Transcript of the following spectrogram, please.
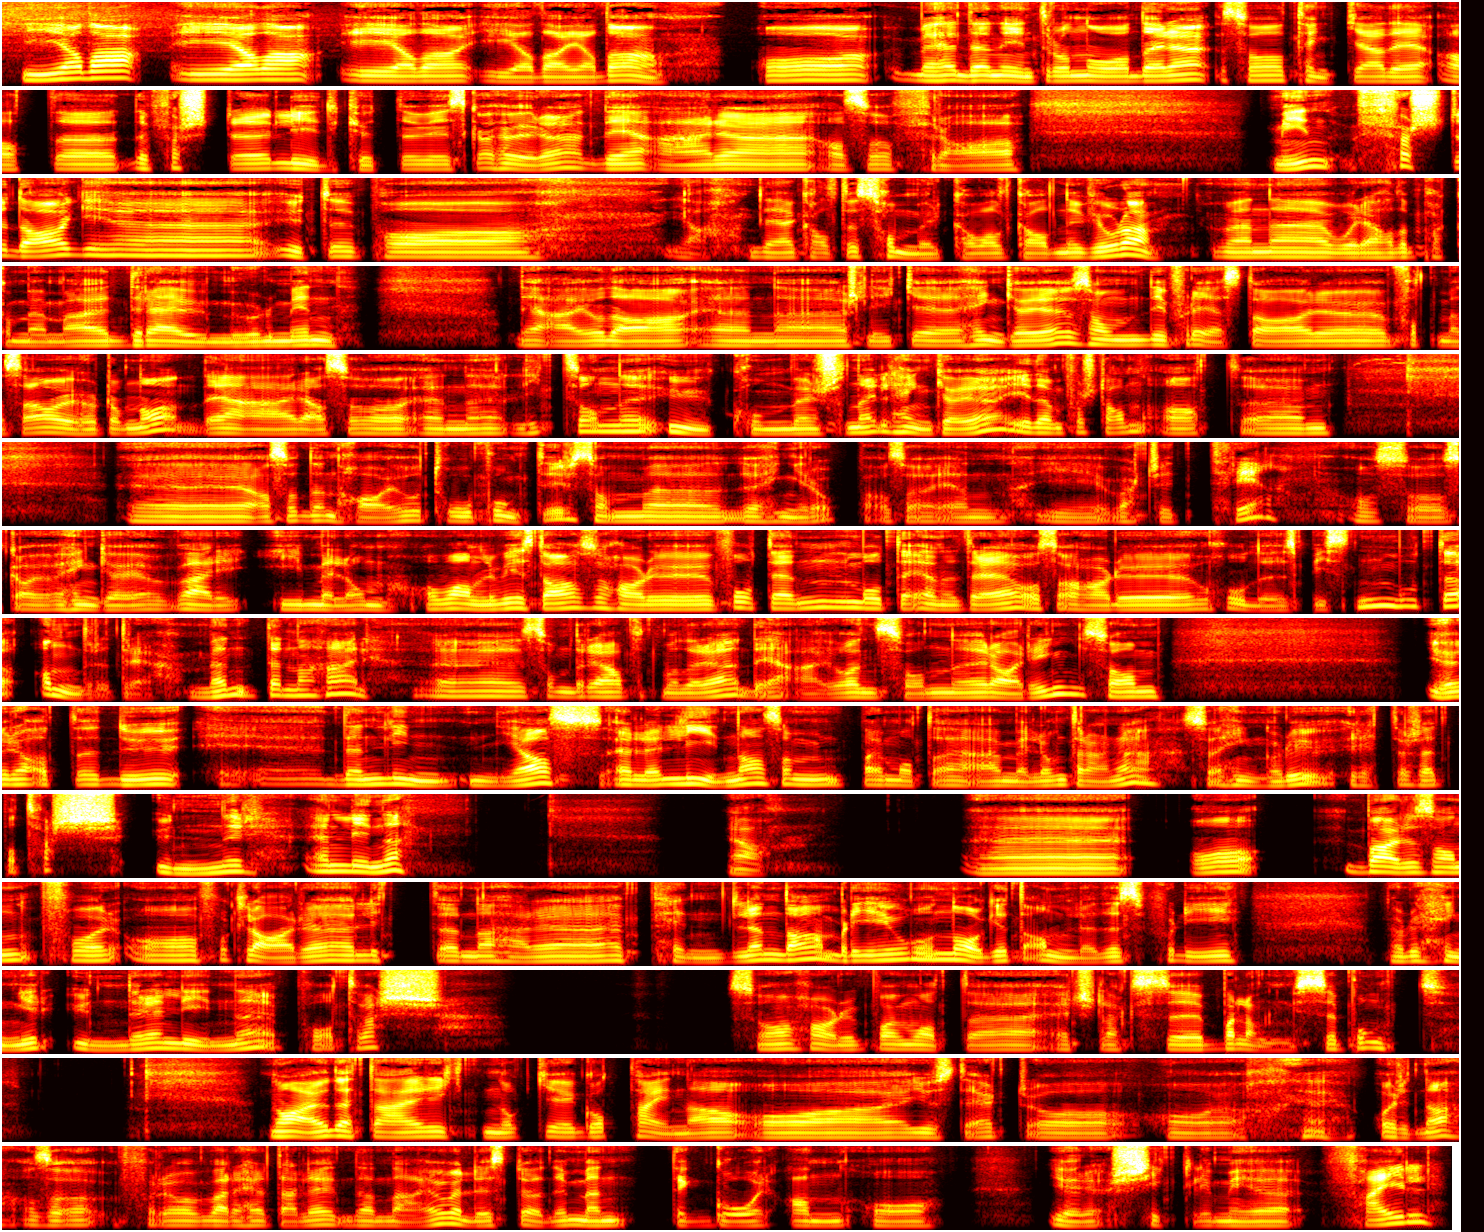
Ja da, ja da, ja da, ja da, ja da. Og med denne introen nå, dere, så tenker jeg det at uh, det første lydkuttet vi skal høre, det er uh, altså fra min første dag uh, ute på ja, det jeg kalte sommerkavalkaden i fjor, da. Men hvor jeg hadde pakka med meg draumulen min. Det er jo da en uh, slik uh, hengekøye som de fleste har uh, fått med seg og hørt om nå. Det er altså en litt sånn ukonvensjonell hengekøye i den forstand at altså, den har jo to punkter som du henger opp, altså en i hvert sitt tre og så skal jo hengekøya være imellom. Og vanligvis da så har du fotenden mot det ene treet, og så har du hodespissen mot det andre treet. Men denne her, eh, som dere har fått med dere, det er jo en sånn raring som gjør at du eh, Den linjas, eller lina, som på en måte er mellom trærne, så henger du rett og slett på tvers under en line. Ja. Eh, og bare sånn for å forklare litt denne her pendelen da, blir jo noe annerledes fordi når du henger under en line på tvers, så har du på en måte et slags balansepunkt. Nå er jo dette her riktignok godt tegna og justert og, og ordna, altså for å være helt ærlig, den er jo veldig stødig, men det går an å gjøre skikkelig mye feil.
